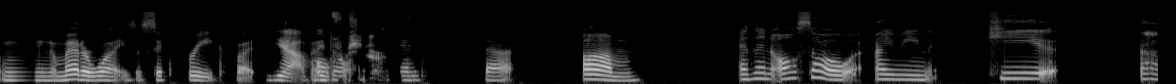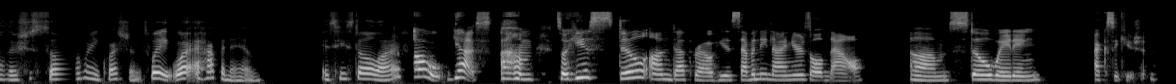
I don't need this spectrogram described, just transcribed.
I mean, no matter what, he's a sick freak, but Yeah. I Oh, don't sure. understand that. Um, and then also, I mean, he, oh, there's just so many questions. Wait, what happened to him? Is he still alive? Oh, yes. Um, so he is still on death row. He is 79 years old now. Um, still waiting execution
